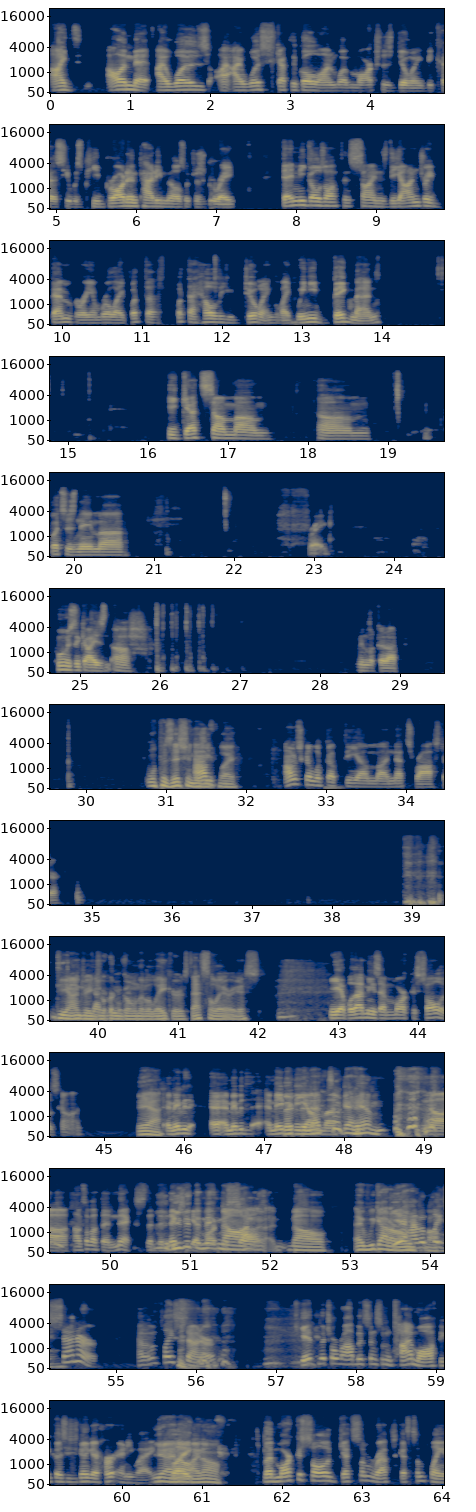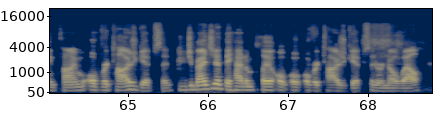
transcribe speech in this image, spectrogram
I I'll admit I was I, I, was skeptical on what Marks was doing because he was he brought in Patty Mills, which was great. Then he goes off and signs DeAndre Bembry, and we're like, what the what the hell are you doing? Like, we need big men. He gets some um um what's his name? Uh Frig. Who is the guy's uh let me look it up. What position does um, he play? I'm just gonna look up the um uh, Nets roster. DeAndre Jordan going to the Lakers. That's hilarious. Yeah, well, that means that Marc Gasol is gone. Yeah, and maybe, the, and maybe, the, and maybe the, the, um, Nets uh, will get him. nah, I'm talking about the Knicks. That the Knicks get the Marc no, Gasol. no, hey, we got our yeah. Own have him problem. play center. Have him play center. Give Mitchell Robinson some time off because he's going to get hurt anyway. Yeah, like, I know. I know. Let Marcus Gasol get some reps, get some playing time over Taj Gibson. Could you imagine if they had him play o- over Taj Gibson or Noel?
